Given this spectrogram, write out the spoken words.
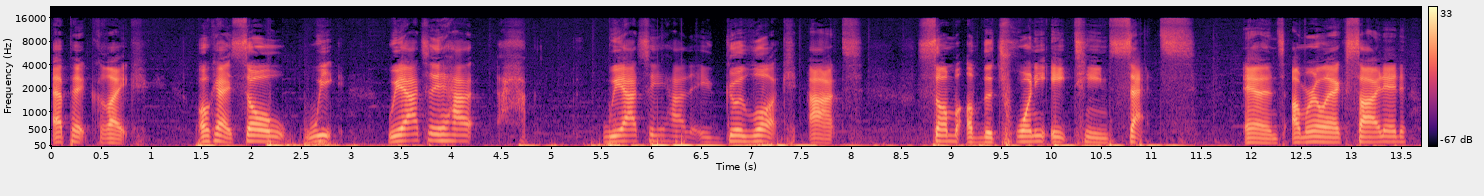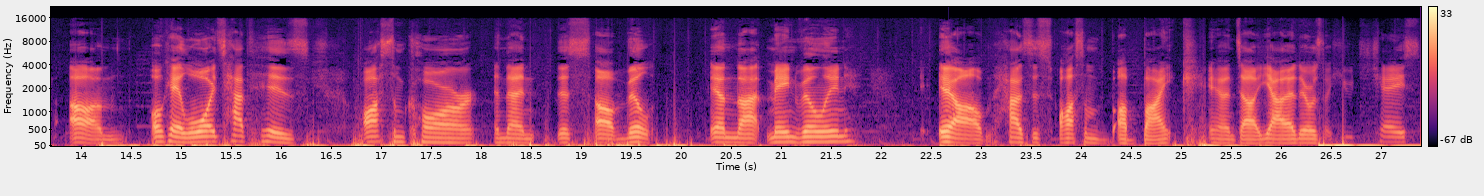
epic like Okay, so we we actually had we actually had a good look at some of the 2018 sets, and I'm really excited. Um, okay, Lloyd's have his awesome car, and then this uh villain, and that main villain, um, has this awesome uh, bike, and uh, yeah, there was a huge chase,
